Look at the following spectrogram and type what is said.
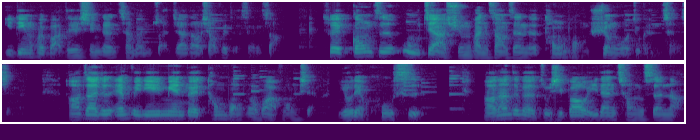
一定会把这些新增成本转嫁到消费者身上，所以工资物价循环上升的通膨漩涡就可能成型了。好，再就是 FED 面对通膨恶化风险有点忽视。啊，那这个主席鲍尔一旦重申了，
